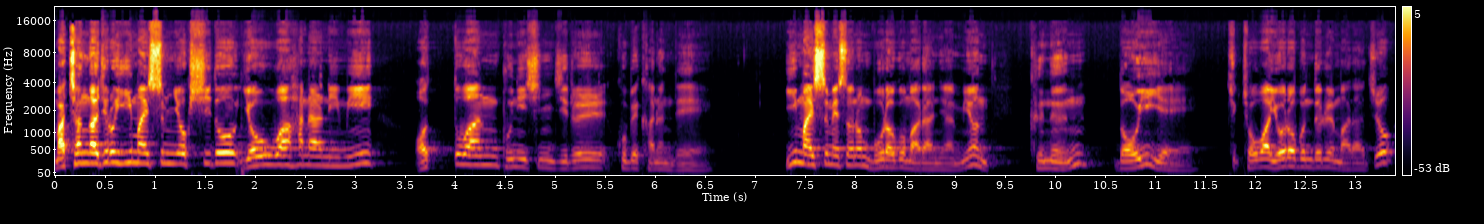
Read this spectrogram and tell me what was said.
마찬가지로 이 말씀 역시도 여호와 하나님이 어떠한 분이신지를 고백하는데 이 말씀에서는 뭐라고 말하냐면 그는 너희의 즉 저와 여러분들을 말하죠.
